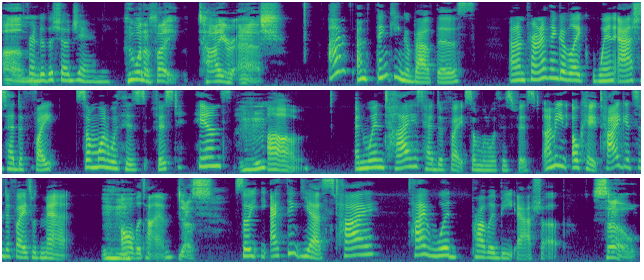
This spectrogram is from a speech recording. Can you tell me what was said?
Um, Friend of the show, Jeremy. who want to fight, Tai or Ash? I'm I'm thinking about this, and I'm trying to think of like when Ash has had to fight someone with his fist hands, hmm um, and when Tai has had to fight someone with his fist. I mean, okay, Tai gets into fights with Matt hmm all the time, yes. so I think yes, Tai Tai would probably beat Ash up. So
